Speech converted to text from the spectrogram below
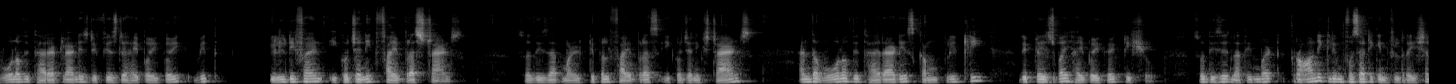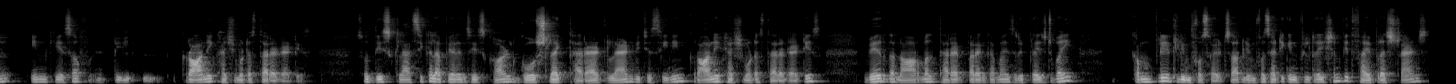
wall of the thyroid gland is diffusely hypoechoic with ill-defined echogenic fibrous strands. So these are multiple fibrous echogenic strands and the wall of the thyroid is completely replaced by hypoechoic tissue. So this is nothing but chronic lymphocytic infiltration in case of chronic Hashimoto's thyroiditis. So this classical appearance is called ghost-like thyroid gland which is seen in chronic Hashimoto's thyroiditis where the normal thyroid parenchyma is replaced by complete lymphocytes or lymphocytic infiltration with fibrous strands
